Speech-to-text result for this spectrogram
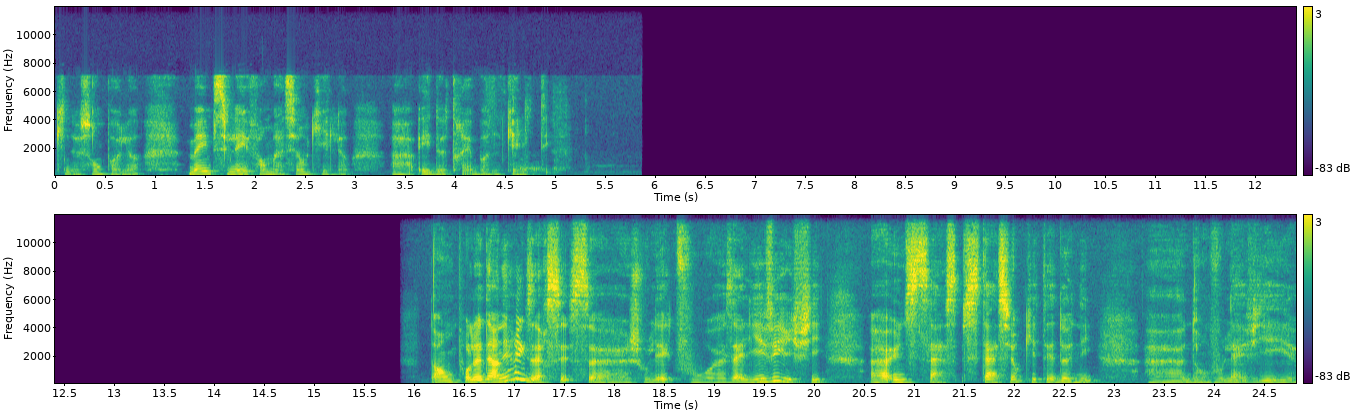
qui ne sont pas là, même si l'information qui est là euh, est de très bonne qualité. Donc, pour le dernier exercice, je voulais que vous alliez vérifier euh, une citation qui était donnée. donc, vous l'aviez,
